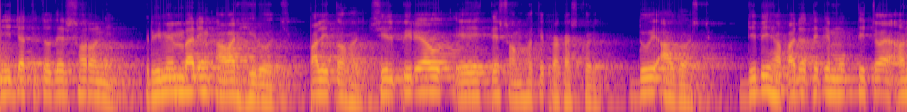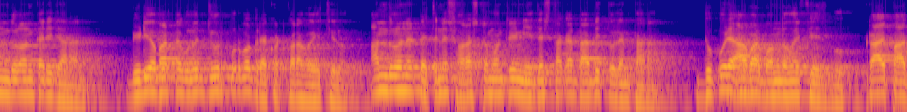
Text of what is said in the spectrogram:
নির্যাতিতদের স্মরণে রিমেম্বারিং আওয়ার হিরোজ পালিত হয়। শিল্পীরাও এতে সংহতি প্রকাশ করে। দুই আগস্ট, ডিবি হেফাজত থেকে মুক্তি চয় আন্দোলনকারী জানান, ভিডিও বার্তাগুলো জোরপূর্বক রেকর্ড করা হয়েছিল। আন্দোলনের পেছনে স্বরাষ্ট্রমন্ত্রীর নির্দেশ থাকার দাবি তোলেন তারা। দুপুরে আবার বন্ধ হয় ফেসবুক। প্রায় পাঁচ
